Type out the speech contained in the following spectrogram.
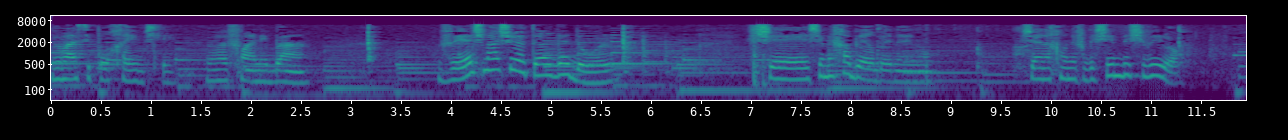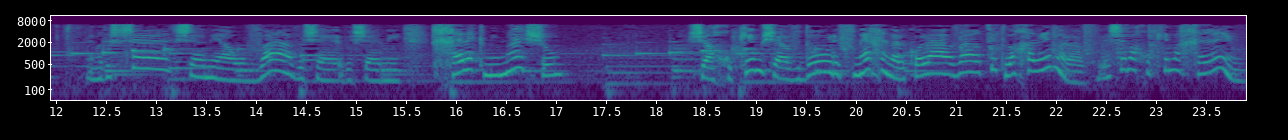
ומה הסיפור חיים שלי, ומאיפה אני באה. ויש משהו יותר גדול ש... שמחבר בינינו, שאנחנו נפגשים בשבילו. אני מרגישה ש... שאני אהובה וש... ושאני חלק ממשהו שהחוקים שעבדו לפני כן על כל האהבה הארצית לא חלים עליו. יש שם חוקים אחרים.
